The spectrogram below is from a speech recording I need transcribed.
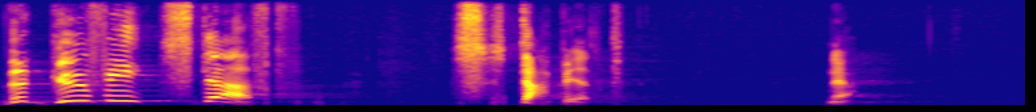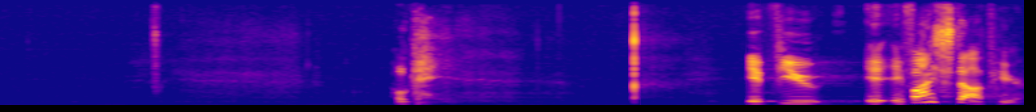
The goofy stuff, stop it. Now, okay. If you if I stop here,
